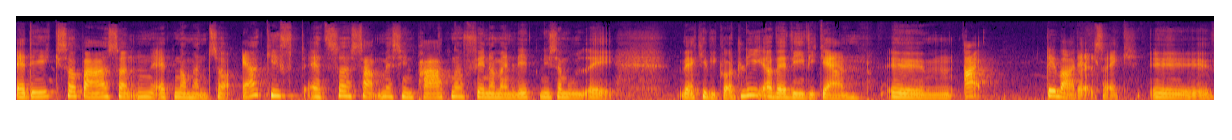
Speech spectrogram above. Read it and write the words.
er det ikke så bare sådan, at når man så er gift, at så sammen med sin partner finder man lidt ligesom ud af, hvad kan vi godt lide, og hvad vil vi gerne? Øhm, ej, det var det altså ikke. Øh,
